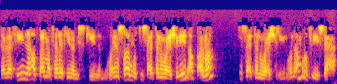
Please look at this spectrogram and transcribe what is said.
ثلاثين أطعم ثلاثين مسكينا وإن صاموا تسعة وعشرين أطعم تسعة وعشرين والأمر فيه سعة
